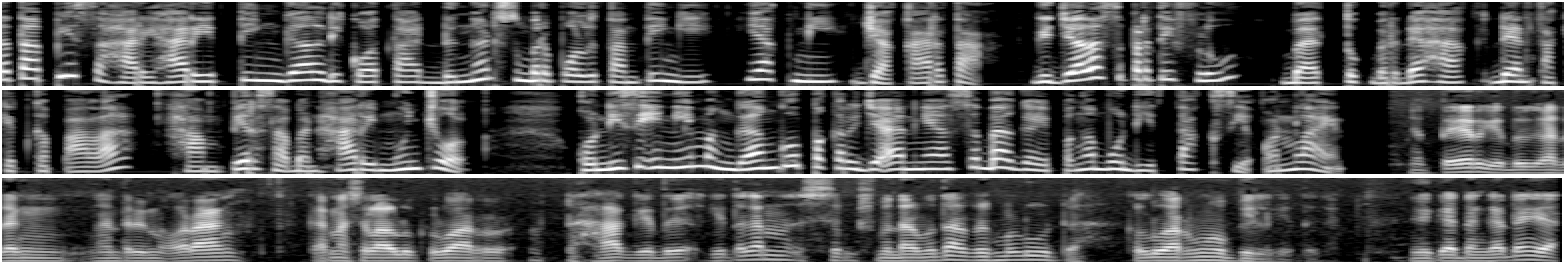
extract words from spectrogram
tetapi sehari-hari tinggal di kota dengan sumber polutan tinggi, yakni Jakarta. Gejala seperti flu, batuk berdahak, dan sakit kepala hampir saban hari muncul. Kondisi ini mengganggu pekerjaannya sebagai pengemudi taksi online. Nyetir gitu, kadang nganterin orang, karena selalu keluar dahak gitu kita kan sebentar-bentar harus meludah keluar mobil gitu kan ya kadang-kadang ya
